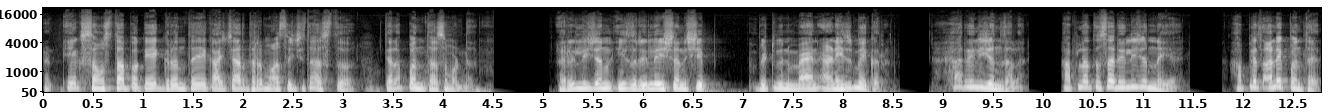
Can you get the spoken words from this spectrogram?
कारण एक संस्थापक एक ग्रंथ एक आचार धर्म असं जिथं असतं त्याला पंथ असं म्हणतात. Religion is relationship between man and his maker हा रिलिजन झाला. आपला तसा रिलिजन नाही आहे आपल्यात अनेक पंथ आहेत.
